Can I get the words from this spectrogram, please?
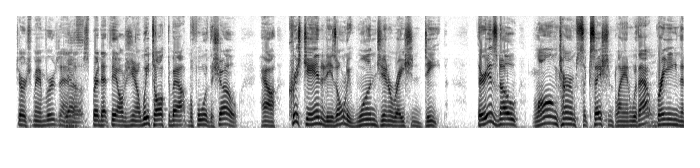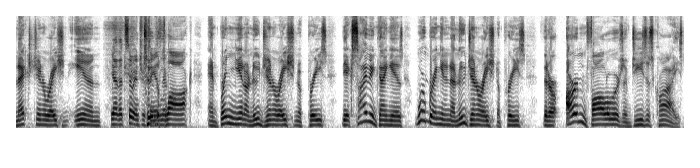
church members and uh, spread that theology. You know, we talked about before the show how Christianity is only one generation deep. There is no long term succession plan without mm. bringing the next generation in Yeah, that's so interesting to the isn't it? flock and bringing in a new generation of priests. The exciting thing is we're bringing in a new generation of priests that are ardent followers of Jesus Christ.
